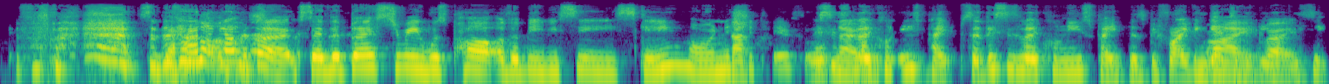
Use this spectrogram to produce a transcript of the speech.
so there's how did that work? So the bursary was part of a BBC scheme or initiative? This or, is no? local newspaper. So this is local newspapers before I even get right, to the BBC. Right.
